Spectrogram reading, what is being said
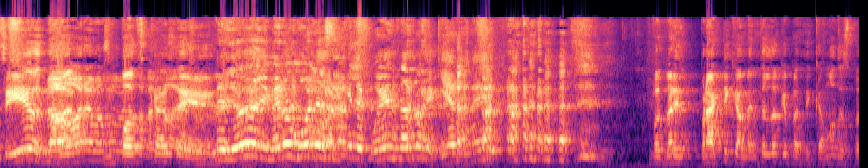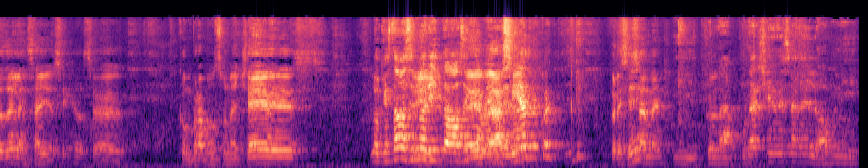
Sí, o una todo, hora más o un menos podcast de. Le dieron a Dimero Mole, así que le pueden dar lo que quieran, ¿eh? Pues pr- prácticamente es lo que platicamos después del ensayo, sí. O sea, compramos una Cheves. Lo que estamos haciendo sí. ahorita, básicamente. Eh, así ¿no? Precisamente. Y con la pura cheve sale el ovni.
